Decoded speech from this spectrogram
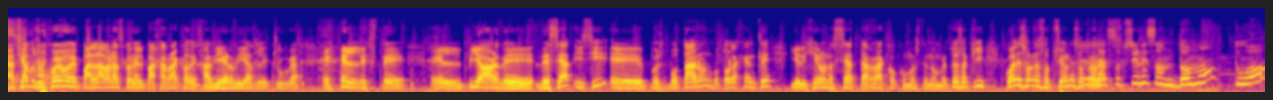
hacíamos un juego de palabras con el pajarraco de Javier Díaz Lechuga, el este el PR de, de SEAT y sí, eh, pues votaron, votó la gente y eligieron a SEAT Tarraco como este nombre. Entonces aquí, ¿cuáles son las opciones otra Las vez? opciones son Domo, Tuo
